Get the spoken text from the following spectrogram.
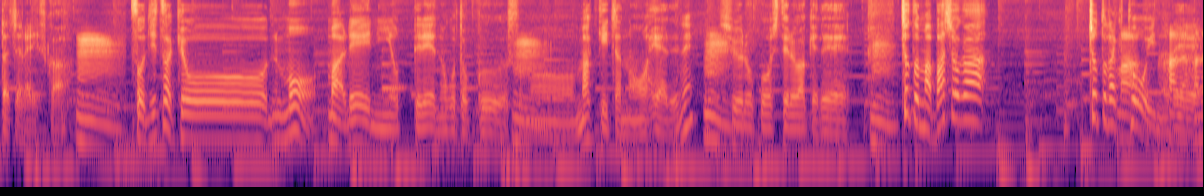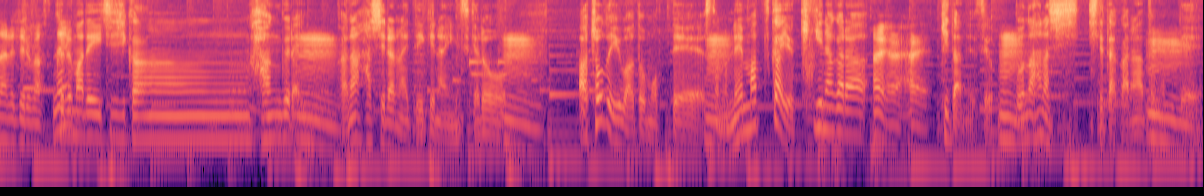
たじゃないですか。うん。そう実は今日も、まあ、例によって例のごとくその、マッキーちゃんのお部屋でね、うん。収録をしてるわけでうん。ちょっとまあ場所がちょっとだけ遠いので、まあは離れてますね。車で1時間半ぐらいかな、走らないといけないんですけど、うん。あちょうどいいわと思って、うん。その年末会を聞きながら来たんですよ、うん。どんな話ししてたかなと思って、うん。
